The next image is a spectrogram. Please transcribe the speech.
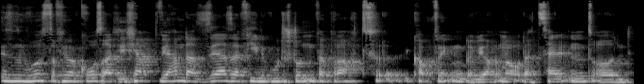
Ist eine Wurst auf jeden Fall großartig. Ich hab, wir haben da sehr, sehr viele gute Stunden verbracht, äh, Kopfnickend oder wie auch immer oder zeltend und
